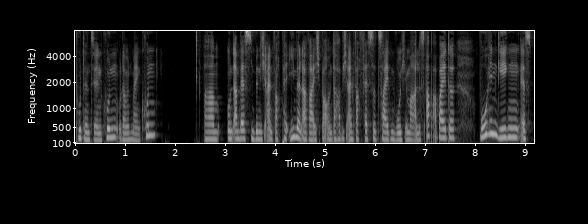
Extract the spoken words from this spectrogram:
potenziellen Kunden oder mit meinen Kunden. Ähm, und am besten bin ich einfach per E-Mail erreichbar und da habe ich einfach feste Zeiten, wo ich immer alles abarbeite. Wohingegen es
